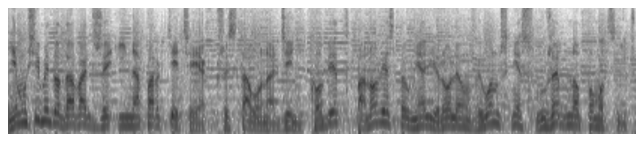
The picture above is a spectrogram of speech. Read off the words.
Nie musimy dodawać, że i na parkiecie, jak przystało na Dzień Kobiet, panowie spełniali rolę wyłącznie służebno-pomocniczą.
